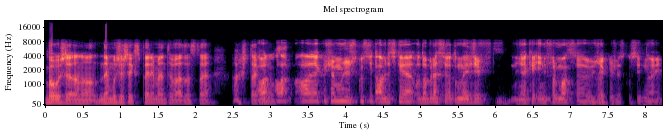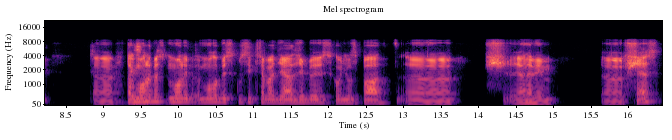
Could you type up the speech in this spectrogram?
bohužel, no, nemůžeš experimentovat zase až tak ale, moc. Ale, ale jakože můžeš zkusit, ale vždycky je dobré si o tom nejdřív nějaké informace, mm-hmm. víš, mhm. jakože zkusit najít. Uh, tak mohli bys, mohli, mohli bys zkusit třeba dělat, že bys chodil spát, uh, š, já nevím, uh, v 6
